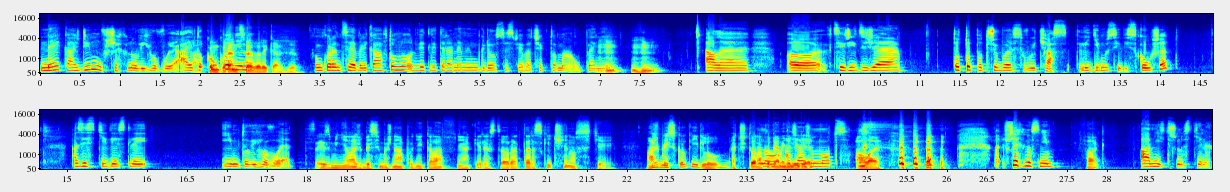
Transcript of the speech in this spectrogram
Ne každý mu všechno vyhovuje. A je to a konkurence úplně... je veliká, že? Konkurence je veliká. V tomhle odvětví teda nevím, kdo se zpěvaček to má úplně. Mm-hmm. Ale uh, chci říct, že toto potřebuje svůj čas. Ty lidi musí vyzkoušet a zjistit, jestli jim to vyhovuje. Jsi zmínila, že by si možná podnikala v nějaké restauratorské činnosti. Máš blízko k jídlu? Ač to na no, tobě není vidět. moc. Ale Všechno s ním, fakt? ale vnitřnosti ne.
